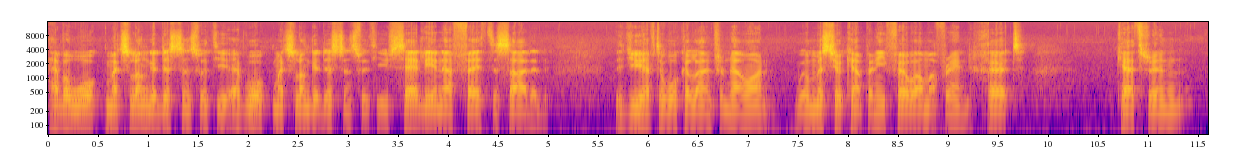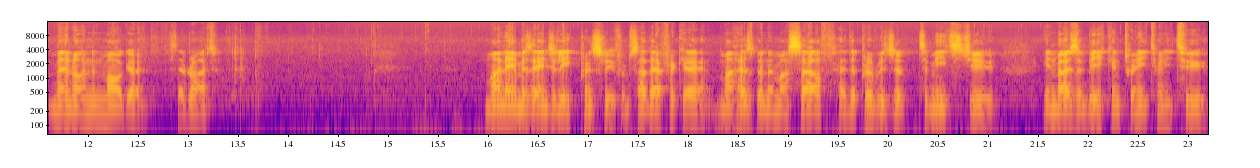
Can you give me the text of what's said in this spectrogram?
have a walk much longer distance with you, have walked much longer distance with you. Sadly enough, Faith decided that you have to walk alone from now on. We'll miss your company. Farewell, my friend. Gert, Catherine, Manon, and Margot. Is that right? My name is Angelique Prinsley from South Africa. My husband and myself had the privilege of, to meet Stu in Mozambique in 2022.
